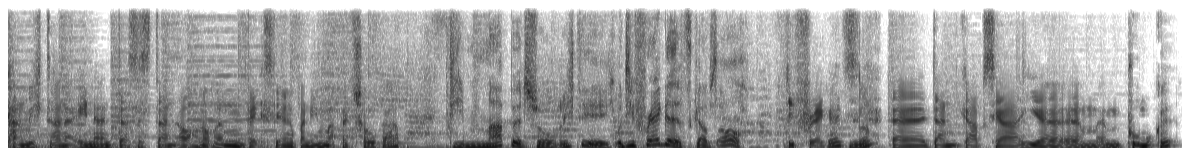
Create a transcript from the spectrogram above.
kann mich dran erinnern, dass es dann auch noch im Wechsel irgendwann die Muppet Show gab. Die Muppet Show, richtig. Und die Fraggles gab's auch. Die Fraggles. Ne? Äh, dann gab's ja hier ähm, ähm, Pumuckel.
